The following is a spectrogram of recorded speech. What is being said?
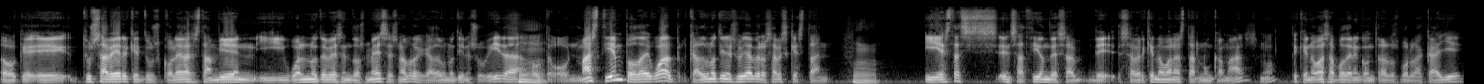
o que eh, tú saber que tus colegas están bien y igual no te ves en dos meses, ¿no? Porque cada uno tiene su vida, Hmm. o, o más tiempo, da igual, cada uno tiene su vida, pero sabes que están. Mm. Y esta sensación de, sab- de saber que no van a estar nunca más, ¿no? De que no vas a poder encontrarlos por la calle,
